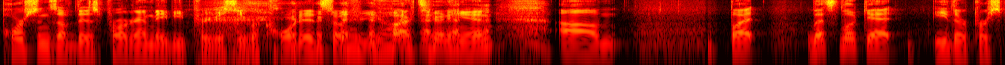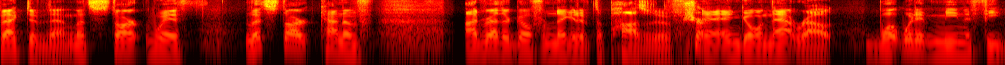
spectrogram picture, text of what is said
portions of this program may be previously recorded, so if you are tuning in, um, but let's look at either perspective. Then let's start with let's start kind of. I'd rather go from negative to positive Sure. and, and go in that route. What would it mean if he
